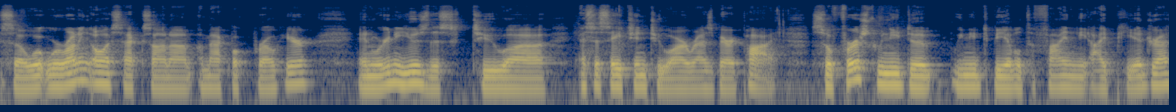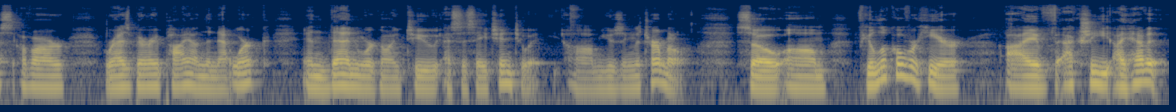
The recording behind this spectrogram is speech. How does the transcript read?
So we're running OS X on a, a MacBook Pro here, and we're going to use this to uh, SSH into our Raspberry Pi. So first we need to we need to be able to find the IP address of our Raspberry Pi on the network, and then we're going to SSH into it um, using the terminal. So um, if you look over here, I've actually, I have it,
